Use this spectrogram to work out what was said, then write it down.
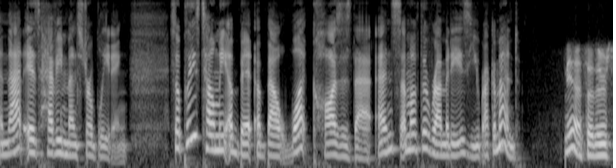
and that is heavy menstrual bleeding. So, please tell me a bit about what causes that and some of the remedies you recommend. Yeah, so there's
